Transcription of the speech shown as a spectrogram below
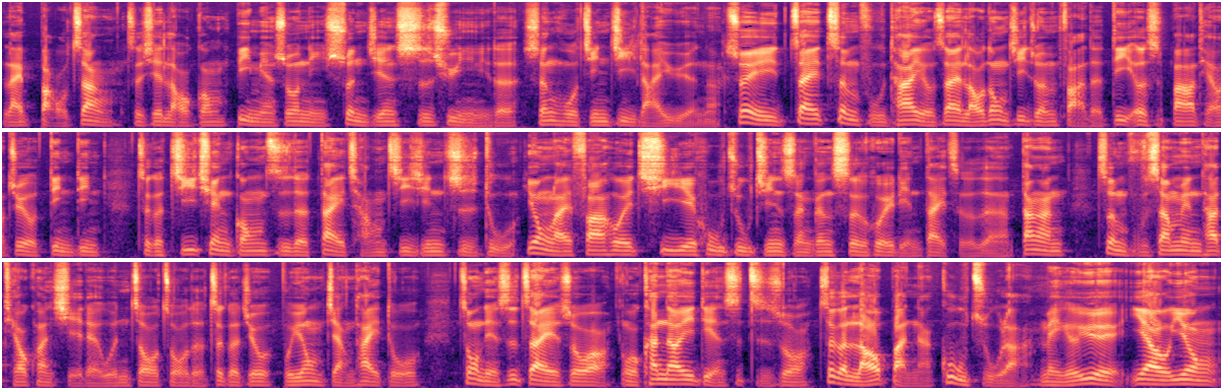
来保障这些劳工，避免说你瞬间失去你的生活经济来源啊。所以在政府它有在劳动基准法的第二十八条就有订定这个积欠工资的代偿基金制度，用来发挥企业互助精神跟社会连带责任啊。当然，政府上面它条款写的文绉绉的，这个就不用讲太多。重点是在于说啊，我看到一点是指说这个老板啊，雇主啦，每个月要用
